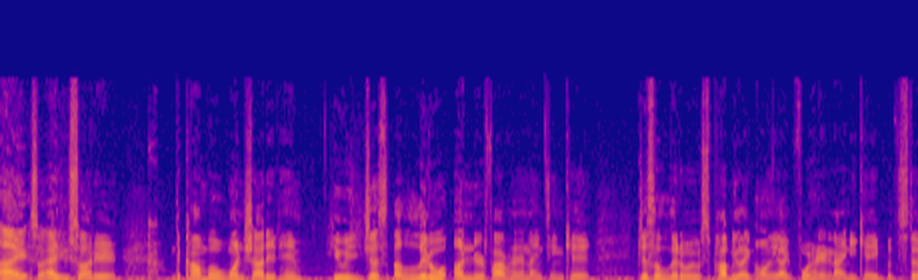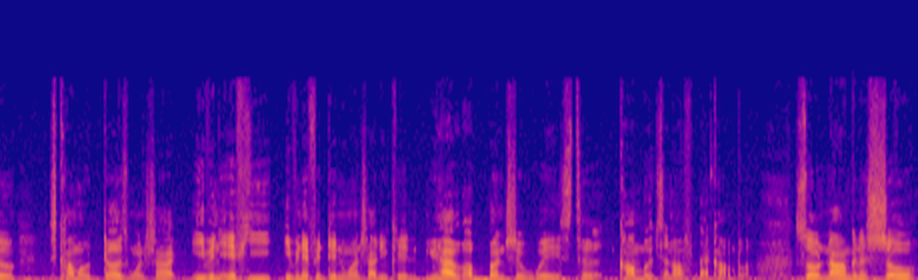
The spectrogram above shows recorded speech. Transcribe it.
Alright, so as you saw there, the combo one-shotted him. He was just a little under 519k. Just a little. It was probably like only like 490k, but still this combo does one shot. Even if he even if it didn't one shot, you could you have a bunch of ways to combo extend off of that combo. So now I'm gonna show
